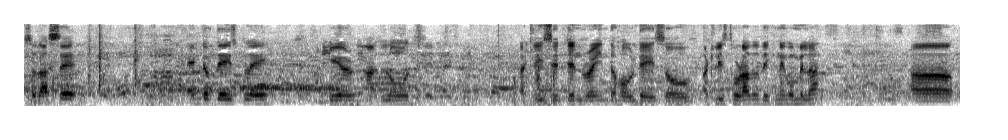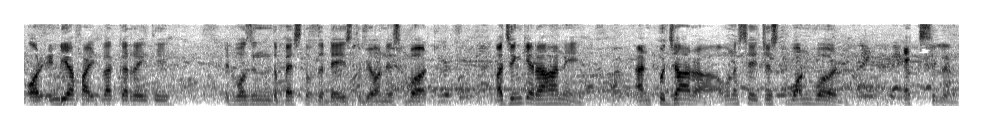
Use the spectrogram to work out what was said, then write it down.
So that's it. End of day's play here at Lords. At least it didn't rain the whole day, so at least थोड़ा तो देखने को मिला. Uh, और इंडिया फाइट बैक कर रही थी. It wasn't the best of the days to be honest, but Ajinkya Rahane and Pujara, I want to say just one word, excellent.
